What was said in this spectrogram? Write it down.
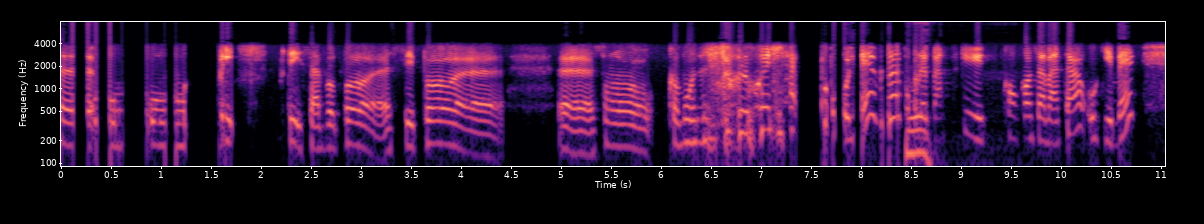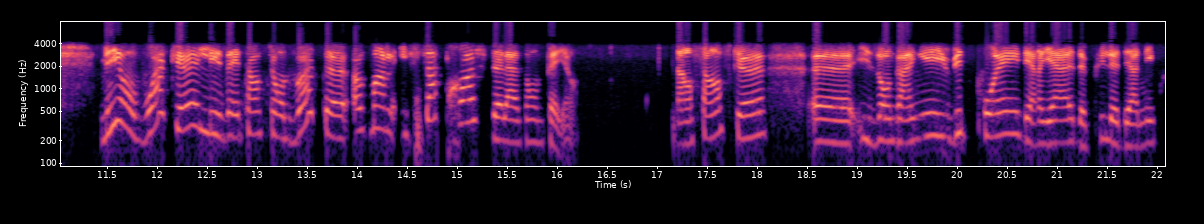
euh, au, au- écoutez, ça va pas, euh, c'est pas, euh, euh, sont, comme on dit, sont loin de la aux lèvres là, pour Oui. le Parti qui est conservateur au Québec. Mais on voit que les intentions de vote euh, augmentent. Ils s'approchent de la zone payante. Dans le sens que euh, ils ont gagné 8 points derrière depuis le dernier coup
